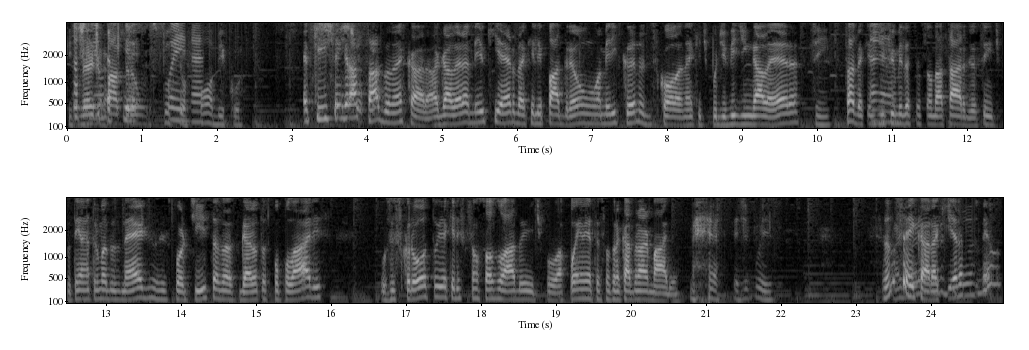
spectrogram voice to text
Que, O nerd padrão. Foi, né? sociofóbico. É porque isso é engraçado, né, cara? A galera meio que herda aquele padrão americano de escola, né? Que, tipo, divide em galera. Sim. Sabe, aquele É. de filme da sessão da tarde, assim? Tipo, tem a turma dos nerds, os esportistas, as garotas populares, os escroto e aqueles que são só zoados e, tipo, apanham e estão trancados no armário. É, é tipo isso. Eu não Mas sei, cara. Aqui era tudo meio.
